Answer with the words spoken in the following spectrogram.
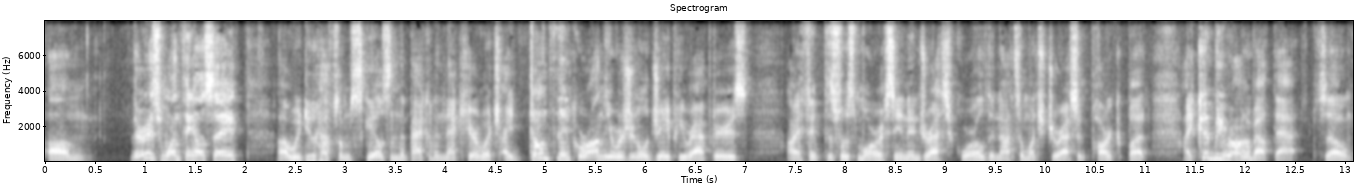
Um, there is one thing I'll say. Uh, we do have some scales in the back of the neck here, which I don't think were on the original JP Raptors. I think this was more seen in Jurassic World and not so much Jurassic Park, but I could be wrong about that. So,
